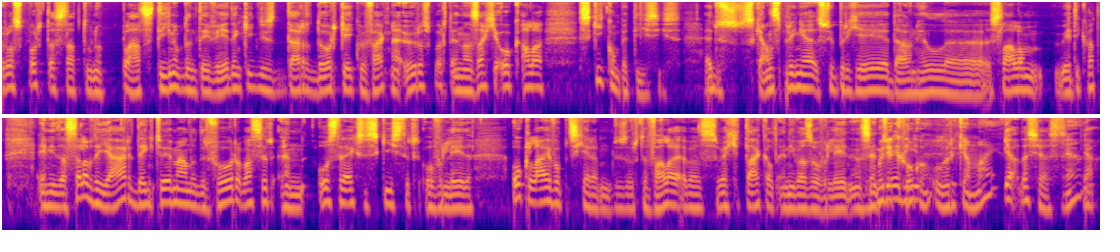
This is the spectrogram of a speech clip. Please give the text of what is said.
Eurosport. Dat staat toen op plaats 10 op de tv, denk ik. Dus daardoor keken we vaak naar Eurosport. En dan zag je ook alle skicompetities. Dus schansspringen, super G, downhill, uh, slalom, weet ik wat. En in datzelfde jaar, denk twee maanden ervoor, was er een Oostenrijkse skiester overleden. Ook live op het scherm. Dus door te vallen was weggetakeld en die was overleden. En Moet ik gokken? Dingen... Ulrika Maier? Ja, dat is juist. Ja? ja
